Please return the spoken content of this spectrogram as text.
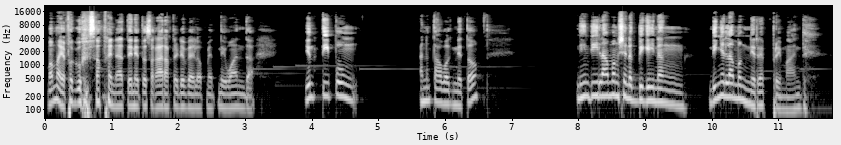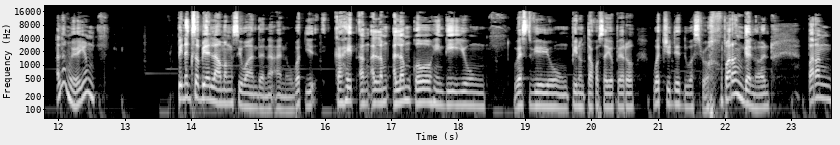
mamaya pag-uusapan natin ito sa character development ni Wanda. Yung tipong anong tawag nito hindi lamang siya nagbigay ng hindi niya lamang ni-reprimand alam mo yun, yung pinagsabihan lamang si Wanda na ano, what you, kahit ang alam alam ko hindi yung Westview yung pinunta ko sa'yo pero what you did was wrong. parang ganon. Parang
